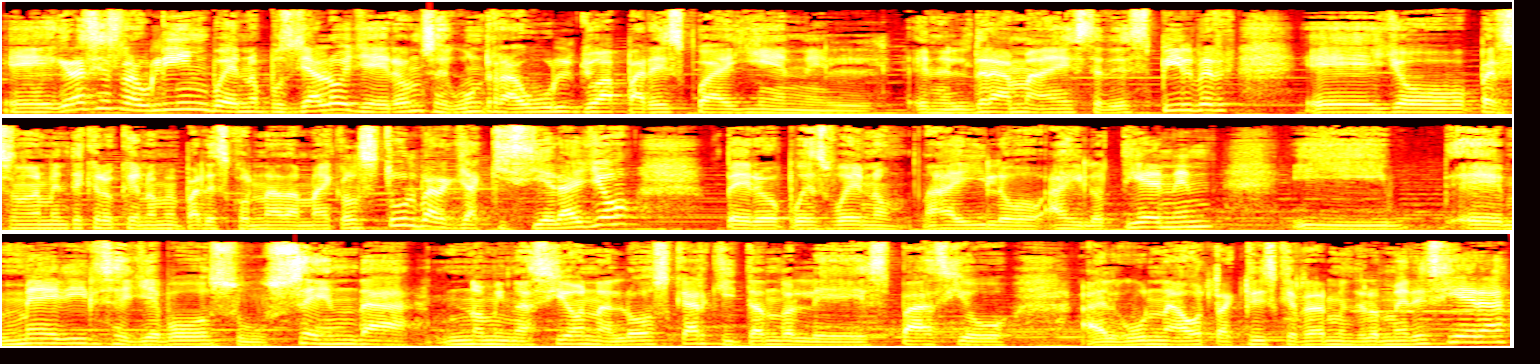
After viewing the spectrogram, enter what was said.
Eh, gracias Raulín. Bueno, pues ya lo oyeron. Según Raúl, yo aparezco ahí en el, en el drama este de Spielberg. Eh, yo personalmente creo que no me parezco nada a Michael Stuhlbarg. Ya quisiera yo. Pero pues bueno, ahí lo, ahí lo tienen. Y eh, Meryl se llevó su senda nominación al Oscar, quitándole espacio a alguna otra actriz que realmente lo mereciera.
